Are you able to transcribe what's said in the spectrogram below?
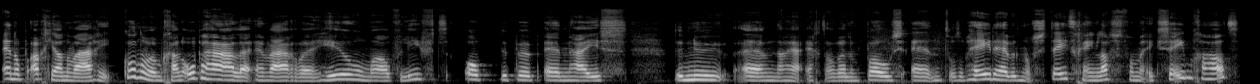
En op 8 januari konden we hem gaan ophalen en waren we helemaal verliefd op de pup. En hij is er nu, eh, nou ja, echt al wel een poos. En tot op heden heb ik nog steeds geen last van mijn eczeem gehad.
